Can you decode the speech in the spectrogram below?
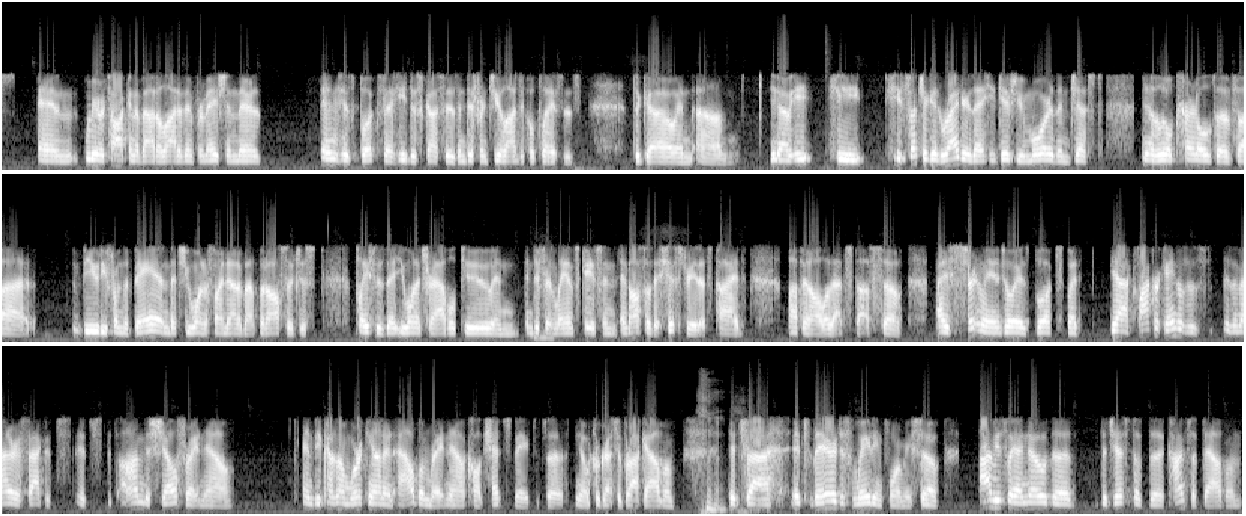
And we were talking about a lot of information there in his books that he discusses in different geological places to go. And um you know he he he's such a good writer that he gives you more than just you know the little kernels of uh beauty from the band that you want to find out about but also just places that you want to travel to and and different landscapes and and also the history that's tied up in all of that stuff. So I certainly enjoy his books but yeah, Clockwork Angels is, as a matter of fact, it's it's it's on the shelf right now, and because I'm working on an album right now called Headspace, it's a you know progressive rock album. it's uh it's there just waiting for me. So obviously, I know the the gist of the concept album,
